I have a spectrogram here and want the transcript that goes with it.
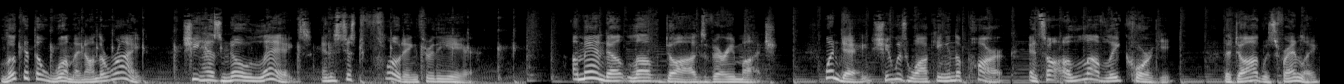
Look at the woman on the right. She has no legs and is just floating through the air. Amanda loved dogs very much. One day, she was walking in the park and saw a lovely corgi. The dog was friendly,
